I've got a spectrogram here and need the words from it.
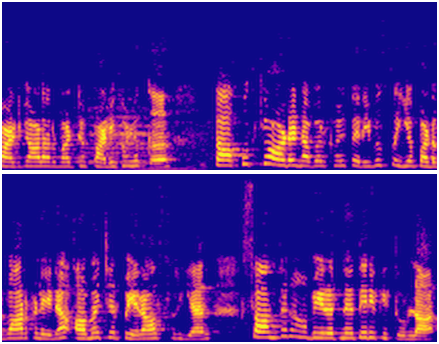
பணியாளர் மட்ட பணிகளுக்கு தகுதியான நபர்கள் தெரிவு செய்யப்படுவார்கள் என அமைச்சர் பேராசிரியர் சந்தனா பேரத்ன தெரிவித்துள்ளார்.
